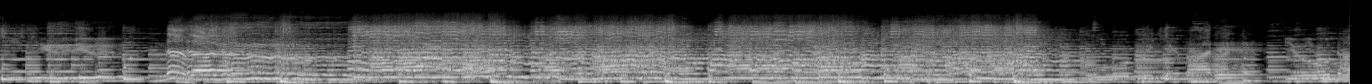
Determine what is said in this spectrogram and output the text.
ជីပြူပြူနတ်သာလူကိုတွေ့ချင်ပါတယ်ယူဓမ္မ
